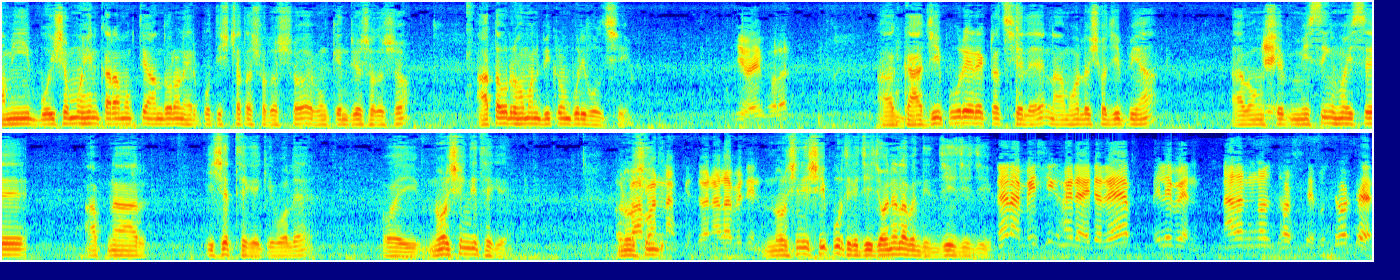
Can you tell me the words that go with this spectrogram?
আমি বৈষম্যহীন কারামুক্তি আন্দোলনের প্রতিষ্ঠাতা সদস্য এবং কেন্দ্রীয় সদস্য আতাউর রহমান বিক্রমপুরী বলছি। গাজীপুরের একটা ছেলে নাম হলো সজীব মিয়া এবং সে মিসিং হয়েছে আপনার ইসের থেকে কি বলে? ওই নরসিংদী থেকে। নরসিংদী শিবপুর থেকে জি জয়নাল আবেদিন জি জি জি। না না মিসিং হয় না এটা র্যাব ইলেভেন নারায়ণগঞ্জ ধরছে বুঝতে পারছেন?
